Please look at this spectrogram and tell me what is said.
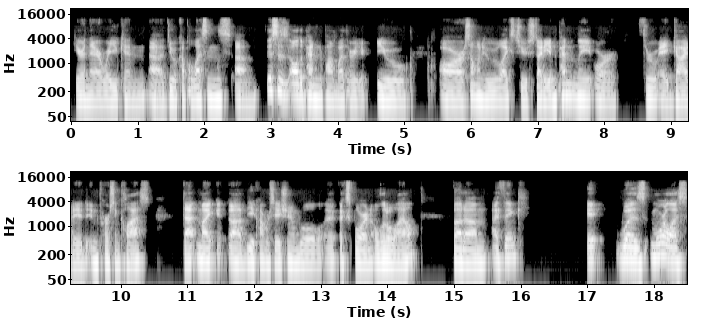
here and there where you can uh, do a couple lessons. Um, this is all dependent upon whether you, you are someone who likes to study independently or through a guided in person class. That might uh, be a conversation we'll uh, explore in a little while. But um, I think it was more or less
